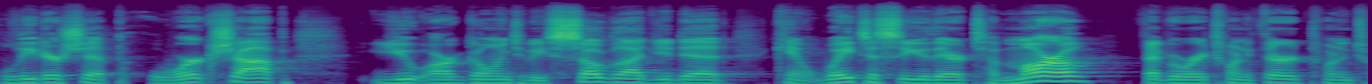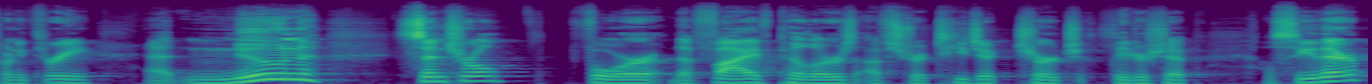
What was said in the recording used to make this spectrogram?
leadership workshop. You are going to be so glad you did. Can't wait to see you there tomorrow, February 23rd, 2023 at noon Central for the five pillars of strategic church leadership. I'll see you there,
